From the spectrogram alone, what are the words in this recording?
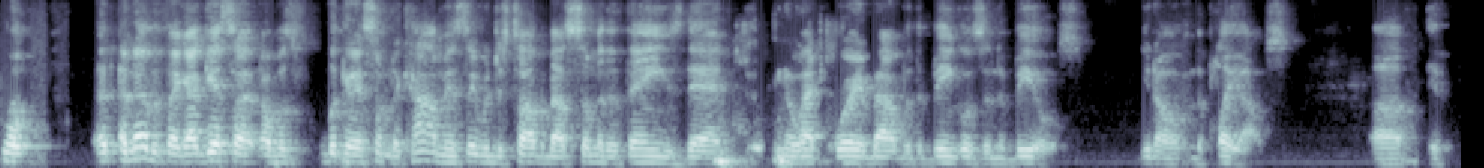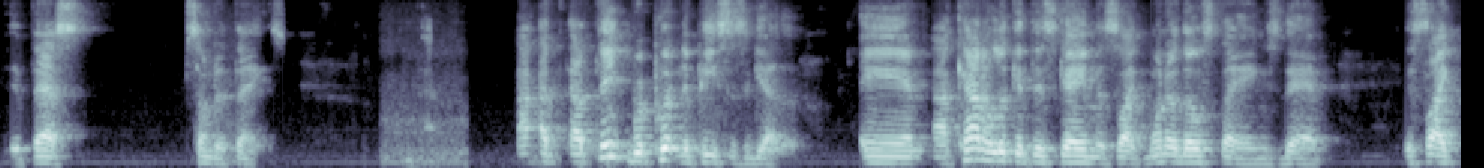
well, another thing, I guess I, I, was looking at some of the comments. They were just talking about some of the things that you know had to worry about with the Bengals and the Bills, you know, in the playoffs. Uh, if if that's some of the things, I, I think we're putting the pieces together. And I kind of look at this game as like one of those things that it's like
